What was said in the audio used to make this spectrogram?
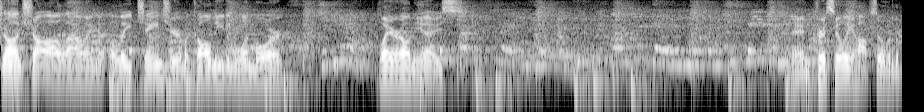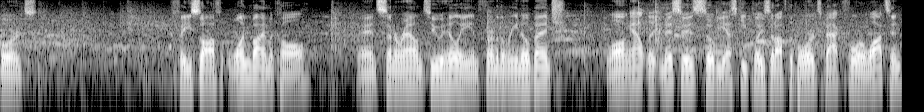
John Shaw allowing a late change here. McCall needing one more player on the ice. And Chris Hilly hops over to the boards. Face off one by McCall and sent around to Hilly in front of the Reno bench. Long outlet misses. Sobieski plays it off the boards back for Watson.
